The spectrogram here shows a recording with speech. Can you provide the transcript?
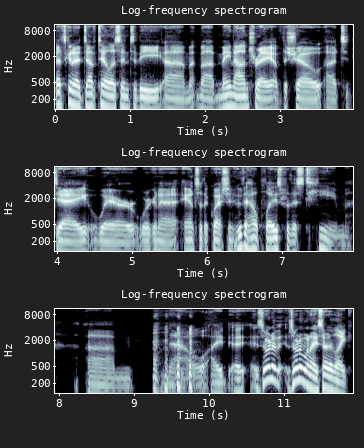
That's going to dovetail us into the um, uh, main entree of the show uh, today, where we're going to answer the question: Who the hell plays for this team? Um, now, I, I sort of, sort of when I started like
